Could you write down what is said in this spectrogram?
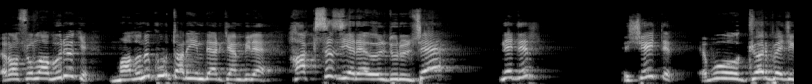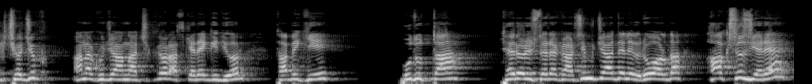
E Resulullah buyuruyor ki malını kurtarayım derken bile haksız yere öldürülse nedir? E şehittir. E bu körpecik çocuk ana kucağından çıkıyor askere gidiyor. Tabii ki hudutta teröristlere karşı mücadele veriyor. Orada haksız yere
